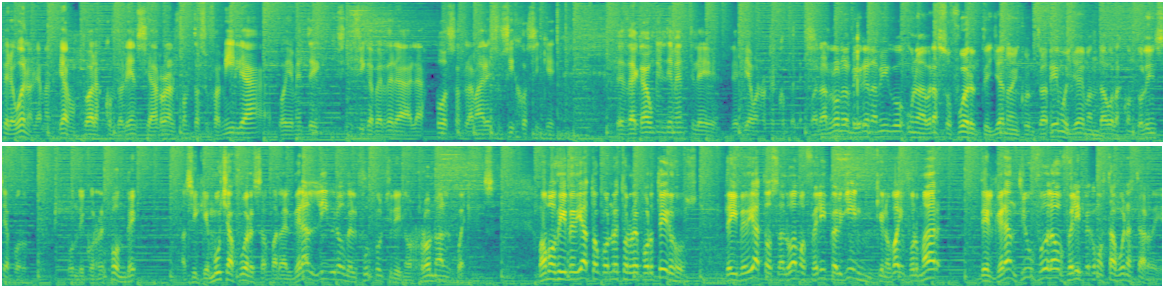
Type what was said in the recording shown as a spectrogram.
Pero bueno, le mandamos todas las condolencias a Ronald Fonta, a su familia. Obviamente significa perder a la esposa, la madre de sus hijos, así que desde acá humildemente le, enviamos nuestras condolencias. Para Ronald, mi gran amigo, un abrazo fuerte. Ya nos encontraremos, ya he mandado las condolencias por donde corresponde. Así que mucha fuerza para el gran libro del fútbol chileno, Ronald Fuentes. Vamos de inmediato con nuestros reporteros. De inmediato saludamos a Felipe Elguín, que nos va a informar del gran triunfo de la U. Felipe, ¿cómo estás? Buenas tardes.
